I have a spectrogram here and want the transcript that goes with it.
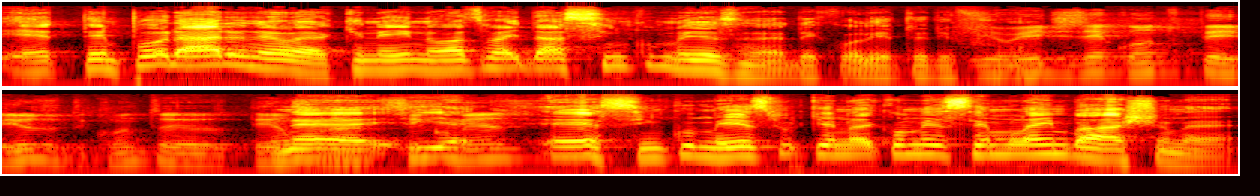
é temporário, né? Que nem nós vai dar cinco meses, né? De coleta de fumo. Eu ia dizer quanto período, quanto tempo? Né? Cinco é, meses? É, cinco meses, porque nós começamos lá embaixo, né?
